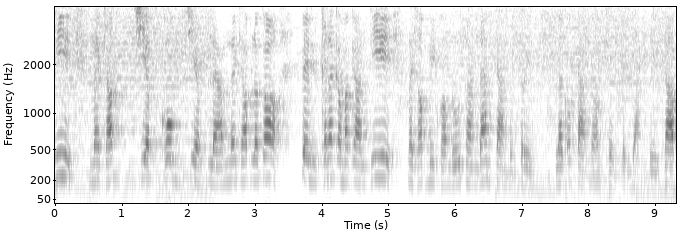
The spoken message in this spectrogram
ที่นะครับเฉียบคมเฉียบแหลมนะครับ แล้วก็เป็นคณะกรรมการที่นะครับมีความรู้ทางด้านการดนตรี แล้วก็การร้องเพลงเป็นอย่างดีครับ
